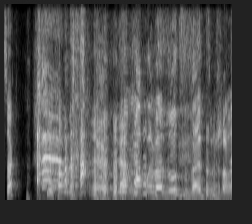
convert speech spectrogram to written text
zack, so, kann man das. Ja, mach mal mal so zu sein Zuschauer.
